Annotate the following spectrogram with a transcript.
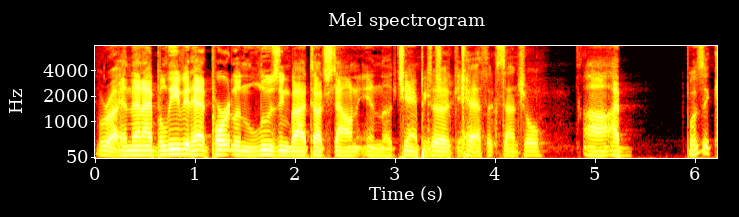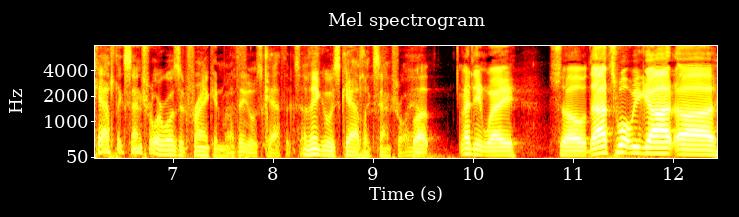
Right. And then I believe it had Portland losing by a touchdown in the To championship game. Catholic Central. Uh, I was it Catholic Central or was it Frankenmuth? I think it was Catholic Central. I think it was Catholic Central. yeah. But anyway, so that's what we got. Uh,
